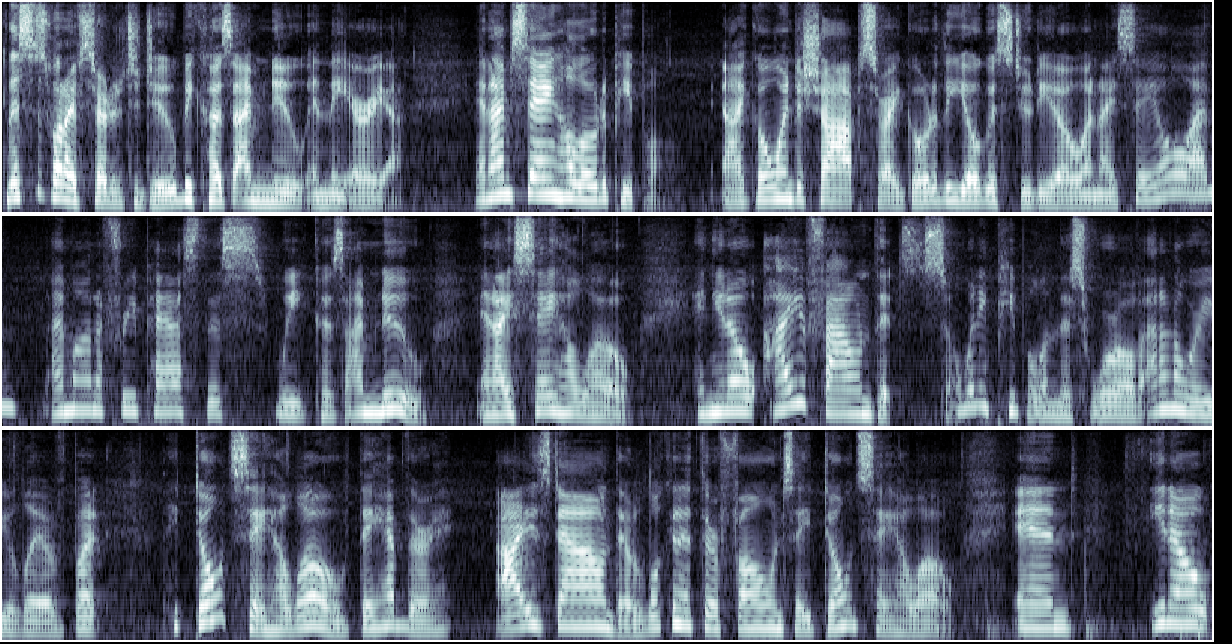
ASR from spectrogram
this is what I've started to do because I'm new in the area. And I'm saying hello to people. I go into shops or I go to the yoga studio and I say, "Oh, I'm I'm on a free pass this week cuz I'm new." And I say hello. And you know, I have found that so many people in this world, I don't know where you live, but they don't say hello. They have their eyes down, they're looking at their phones, they don't say hello. And you know,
